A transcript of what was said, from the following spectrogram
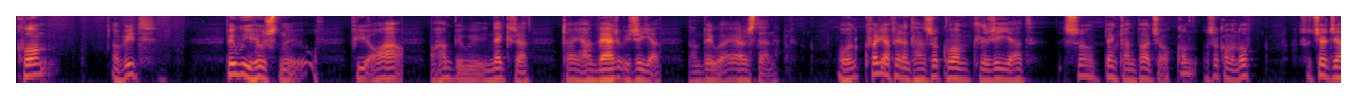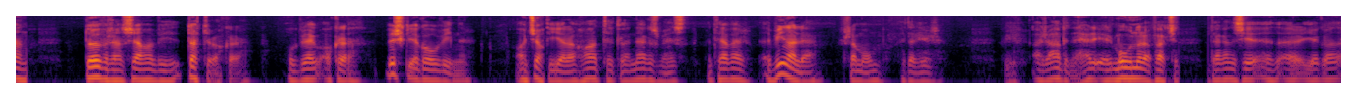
kom, og vi bygde i husene oppi A, og han bygde i Negra, da han var i Riyad, han bygde i Æresten. Og hver jeg finner at han så kom til Riyad, så benka han på til okken, og så kom han opp, så kjørte han døver han sammen vi døtter okkara, og ble okkara virkelig gode viner. Og han kjørte gjerne ha til en egen som helst, men det var vinerlig framom etter her. Arabene her er moner av faktisk. Det kan jeg si, er, jeg kan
